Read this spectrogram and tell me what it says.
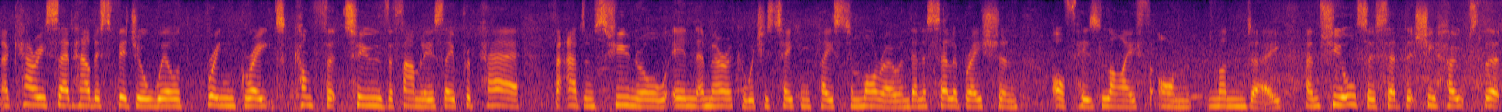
Now, Carrie said how this vigil will bring great comfort to the family as they prepare for Adam's funeral in America, which is taking place tomorrow, and then a celebration of his life on Monday. Um, she also said that she hopes that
